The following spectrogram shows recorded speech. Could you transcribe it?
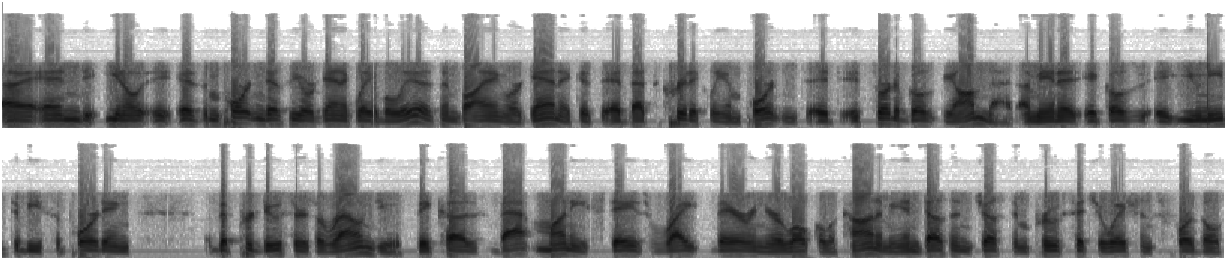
Uh, and you know, as important as the organic label is, and buying organic, it, it, that's critically important. It, it sort of goes beyond that. I mean, it, it goes. You need to be supporting the producers around you because that money stays right there in your local economy and doesn't just improve situations for those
